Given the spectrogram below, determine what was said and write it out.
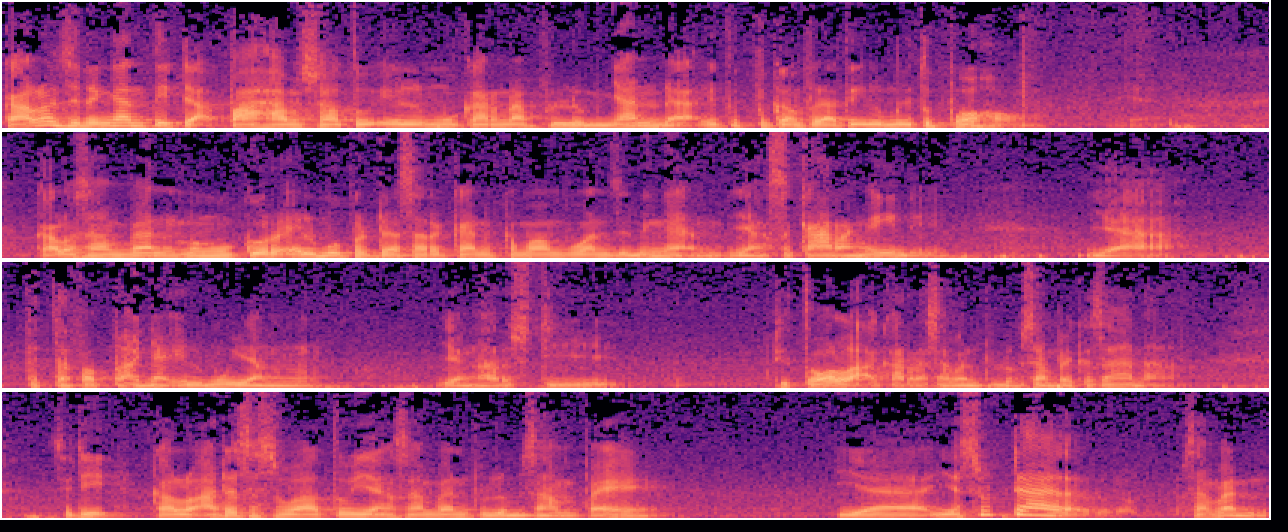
kalau jenengan tidak paham suatu ilmu karena belum nyanda itu bukan berarti ilmu itu bohong. Ya. Kalau sampean mengukur ilmu berdasarkan kemampuan jenengan yang sekarang ini, ya betapa banyak ilmu yang yang harus di ditolak karena sampean belum sampai ke sana. Jadi kalau ada sesuatu yang sampean belum sampai, ya ya sudah sampean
